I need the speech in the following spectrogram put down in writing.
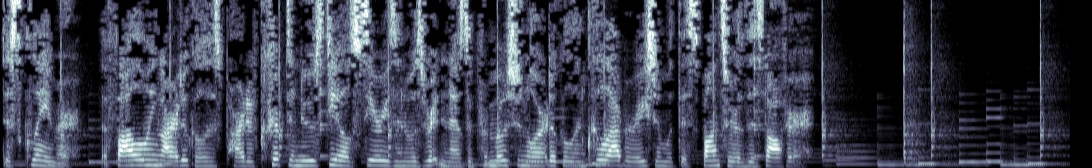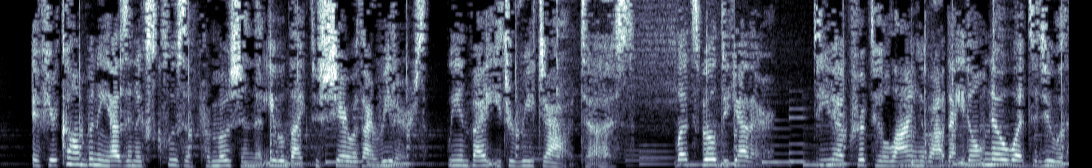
Disclaimer, the following article is part of Cryptonews Deals series and was written as a promotional article in collaboration with the sponsor of this offer. If your company has an exclusive promotion that you would like to share with our readers, we invite you to reach out to us. Let's build together! Do you have crypto lying about that you don't know what to do with?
